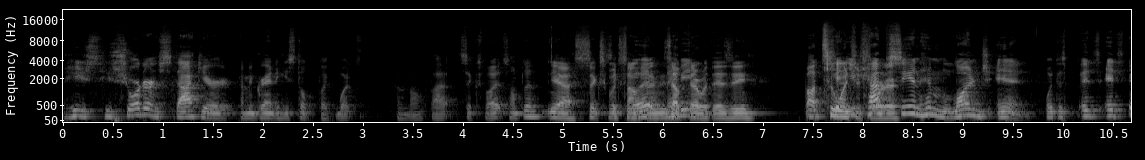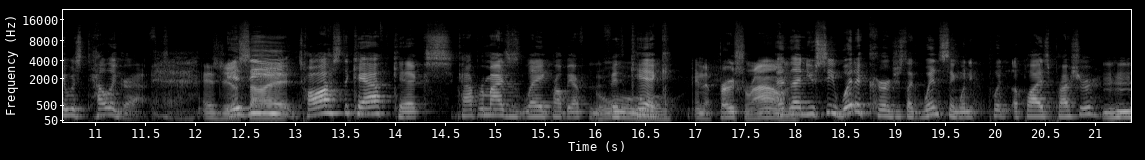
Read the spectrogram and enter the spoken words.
He's he's shorter and stockier. I mean, granted, he's still like what I don't know, five six foot something. yeah, six foot Six something. foot, He's up there with Izzy. About two You inches kept shorter. seeing him lunge in with this. It's, it's it was telegraphed. It's just Izzy saw tossed the calf kicks, compromised his leg probably after the fifth kick, in the first round. and then you see Whittaker just like wincing when he put applies pressure mm-hmm.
